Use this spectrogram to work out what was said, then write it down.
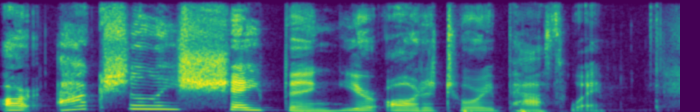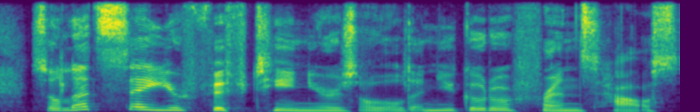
are actually shaping your auditory pathway. So let's say you're 15 years old and you go to a friend's house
